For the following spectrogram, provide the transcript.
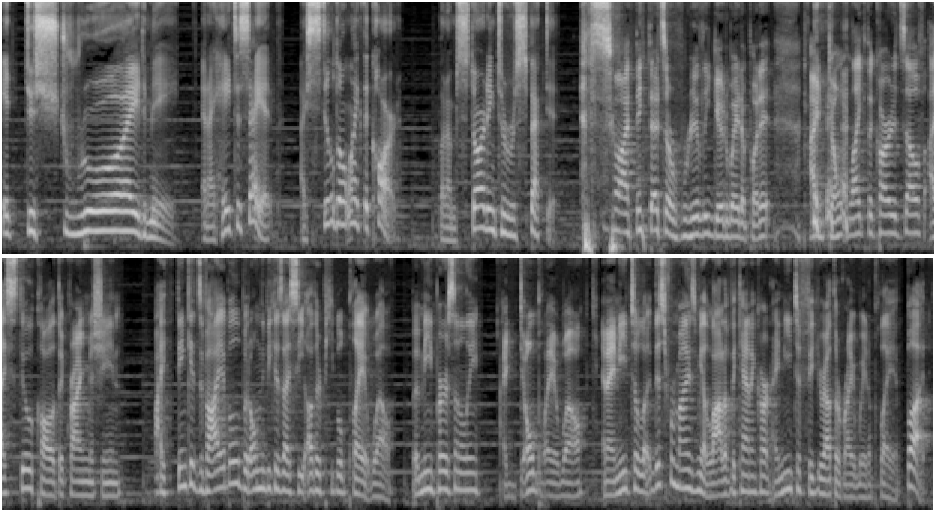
It destroyed me. And I hate to say it, I still don't like the card, but I'm starting to respect it. So I think that's a really good way to put it. I don't like the card itself. I still call it the crying machine. I think it's viable, but only because I see other people play it well. But me personally, I don't play it well, and I need to. Le- this reminds me a lot of the cannon cart. I need to figure out the right way to play it. But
